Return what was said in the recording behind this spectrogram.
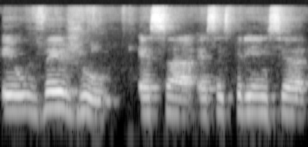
eu vejo essa, essa experiência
